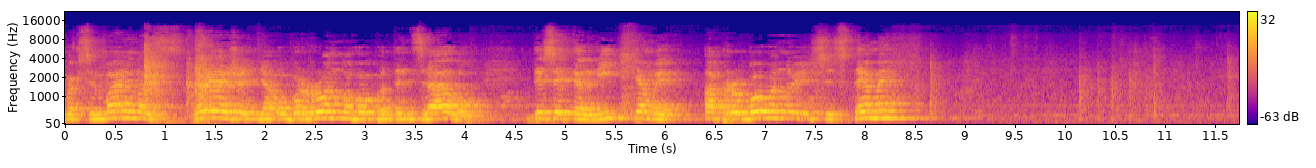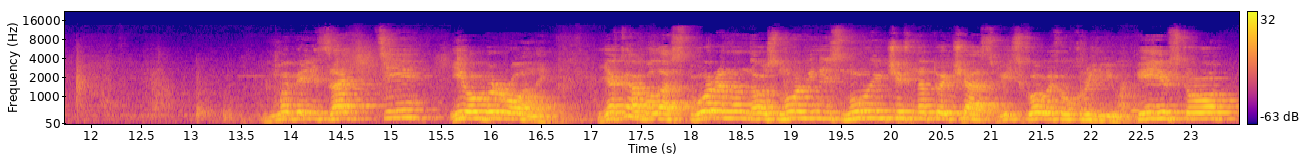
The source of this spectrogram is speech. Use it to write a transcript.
максимальне збереження оборонного потенціалу десятиліттями апробованої системи мобілізації і оборони, яка була створена на основі існуючих на той час військових округів Київського,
